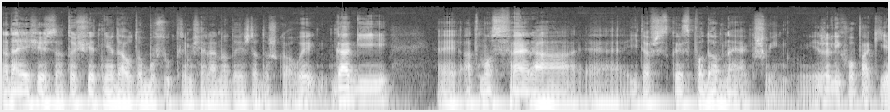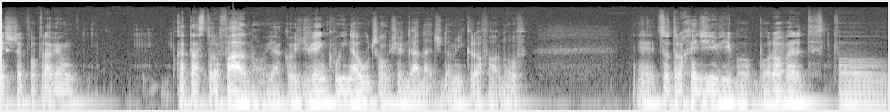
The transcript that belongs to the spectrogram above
Nadaje się za to świetnie do autobusu, którym się rano dojeżdża do szkoły. Gagi atmosfera e, i to wszystko jest podobne jak w swingu. Jeżeli chłopaki jeszcze poprawią katastrofalną jakość dźwięku i nauczą się gadać do mikrofonów, e, co trochę dziwi, bo, bo Robert po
